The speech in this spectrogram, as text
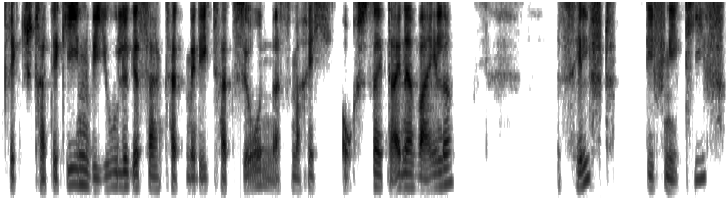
kriegt Strategien, wie Jule gesagt hat, Meditation, das mache ich auch seit einer Weile. Es hilft definitiv.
